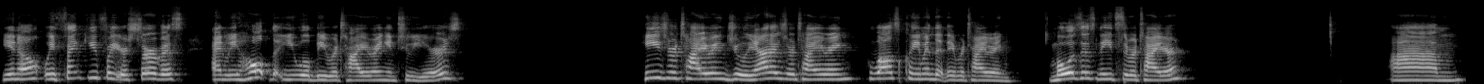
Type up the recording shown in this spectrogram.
You know, we thank you for your service and we hope that you will be retiring in two years. He's retiring. Juliana's retiring. Who else claiming that they're retiring? Moses needs to retire. Um,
